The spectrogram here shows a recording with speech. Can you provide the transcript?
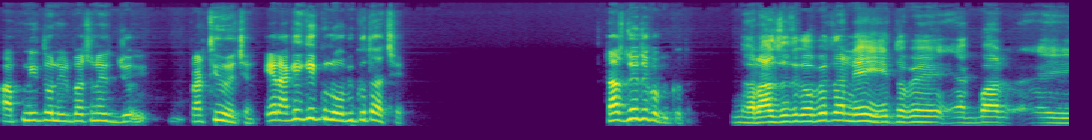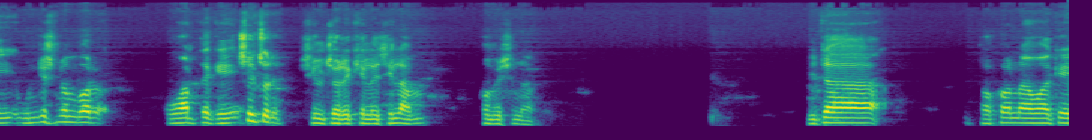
আপনি তো নির্বাচনে জয়ী- প্রার্থী হয়েছেন। এর আগে কি কোনো অভিজ্ঞতা আছে? রাজনৈতিক অভিজ্ঞতা? না রাজনৈতিক অভিজ্ঞতা নেই তবে একবার এই উনিশ নম্বর ওয়ার্ড থেকে শিলচরে। শিলচরে খেলেছিলাম কমিশনার। এটা তখন আমাকে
